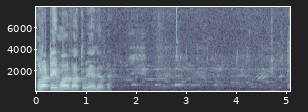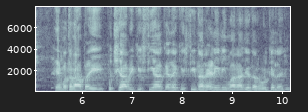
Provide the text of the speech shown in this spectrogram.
ਫਰਾਟੇ ਮਾਰਦਾ ਤੁਰਿਆ ਜਾਂਦਾ। ਹਿੰਮਤ ਨਾ ਪਈ ਪੁੱਛਿਆ ਵੀ ਕਿਸ਼ਤੀਆਂ, ਕਹਿੰਦੇ ਕਿਸ਼ਤੀ ਤਾਂ ਰਹਿਣੀ ਨਹੀਂ ਮਹਾਰਾਜੇ ਤਾਂ ਰੁੜ ਕੇ ਲੈ ਜੂ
